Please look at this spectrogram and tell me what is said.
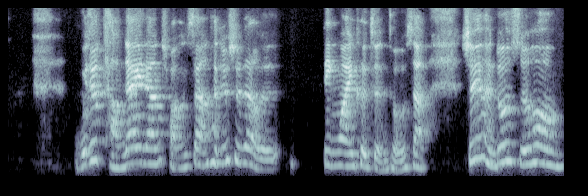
我就躺在一张床上，他就睡在我的另外一颗枕头上，所以很多时候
